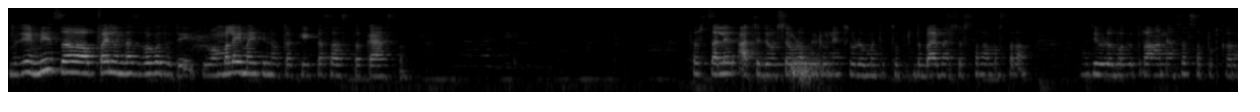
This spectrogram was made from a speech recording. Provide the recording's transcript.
म्हणजे मीच पहिल्यांदाच बघत होते किंवा मलाही माहिती नव्हतं की कसं असतं काय असतं. तर चालेल आजचे दिवस एवढा भेटू नेक्स्ट व्हिडिओमध्ये तोपर्यंत बाय बाय स्वस्त राहा मस्त राहा. माझे व्हिडिओ बघत राहा आणि असा सपोर्ट करा.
